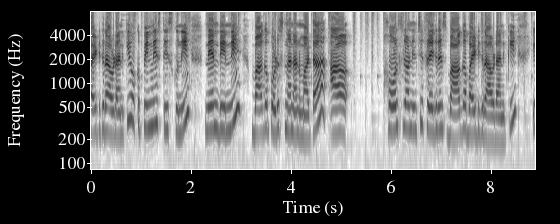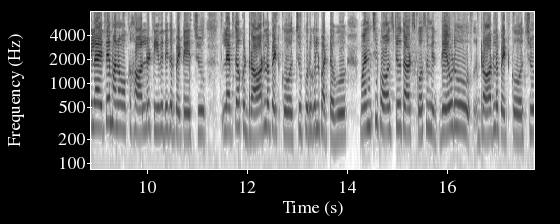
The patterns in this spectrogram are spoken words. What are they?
బయటకు రావడానికి ఒక పిన్నీస్ తీసుకుని నేను దీన్ని బాగా పొడుస్తున్నాను అనమాట ఆ హోల్స్లో నుంచి ఫ్రేగ్రెన్స్ బాగా బయటికి రావడానికి. ఇలా అయితే మనం ఒక హాల్లో టీవీ దగ్గర పెట్టేయచ్చు లేకపోతే ఒక డ్రార్లో పెట్టుకోవచ్చు పురుగులు పట్టవు. మంచి పాజిటివ్ థాట్స్ కోసం దేవుడు డ్రార్లో పెట్టుకోవచ్చు.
